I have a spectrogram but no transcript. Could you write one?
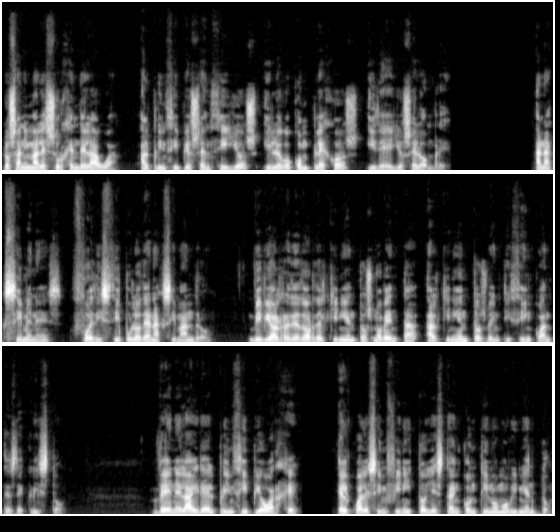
Los animales surgen del agua, al principio sencillos y luego complejos, y de ellos el hombre. Anaxímenes fue discípulo de Anaximandro. Vivió alrededor del 590 al 525 a.C. Ve en el aire el principio o el cual es infinito y está en continuo movimiento.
